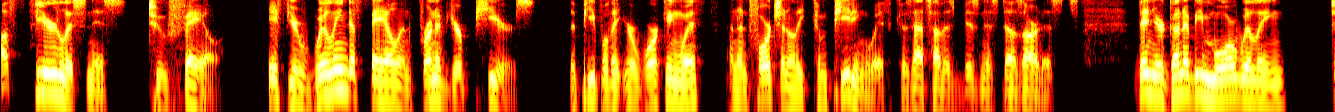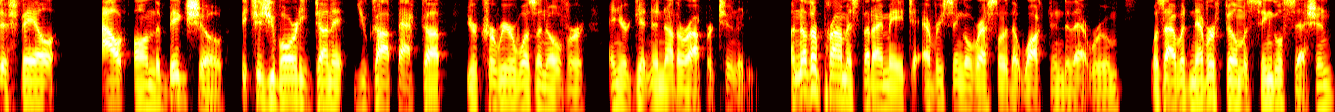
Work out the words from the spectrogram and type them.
a fearlessness to fail. If you're willing to fail in front of your peers, the people that you're working with, and unfortunately competing with, because that's how this business does artists, then you're going to be more willing to fail out on the big show because you've already done it. You got back up, your career wasn't over, and you're getting another opportunity. Another promise that I made to every single wrestler that walked into that room was I would never film a single session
